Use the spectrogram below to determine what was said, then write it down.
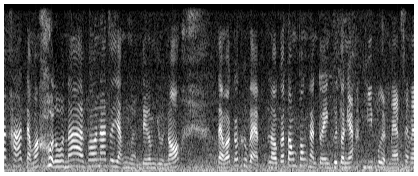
นะคะ แต่ว่าโควิดก็น่าจะยังเหมือนเดิมอยู่เนาะแต่ว่าก็คือแบบเราก็ต้องป้องกันตัวเองคือตอนเนี้ยบีเปิดแมสใช่ไหม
